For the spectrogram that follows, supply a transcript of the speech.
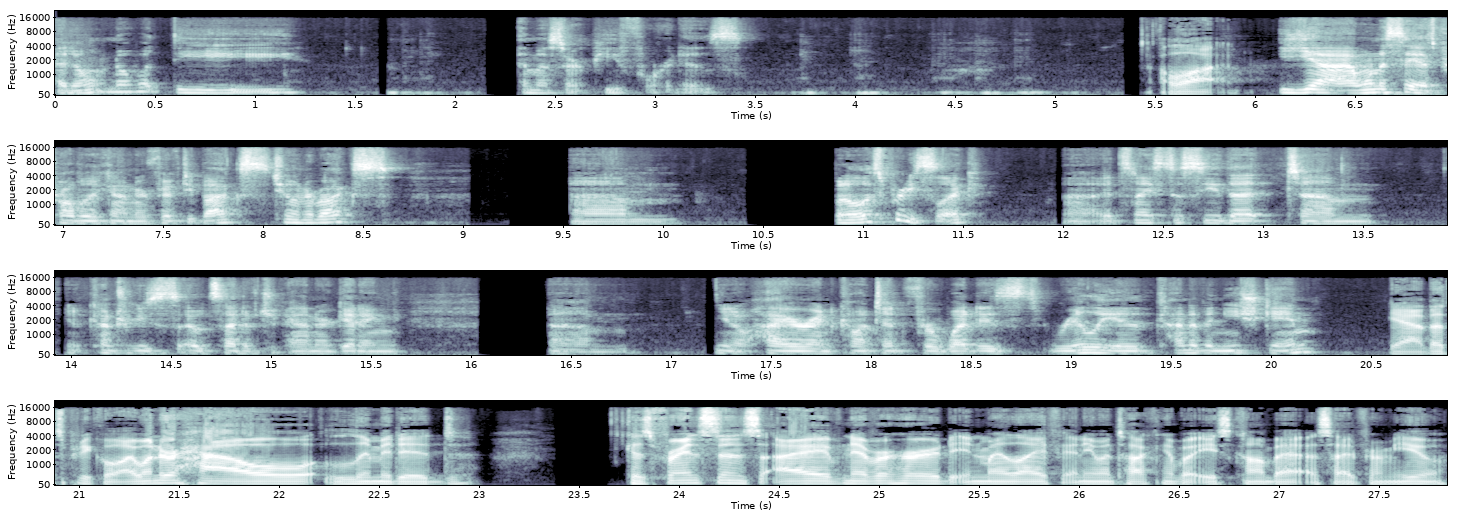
I don't know what the MSRP for it is. A lot. Yeah, I want to say it's probably like 150 bucks, 200 bucks. Um, but it looks pretty slick. Uh, it's nice to see that um, you know, countries outside of Japan are getting, um, you know, higher end content for what is really a kind of a niche game. Yeah, that's pretty cool. I wonder how limited. Because, for instance, I've never heard in my life anyone talking about Ace Combat aside from you,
